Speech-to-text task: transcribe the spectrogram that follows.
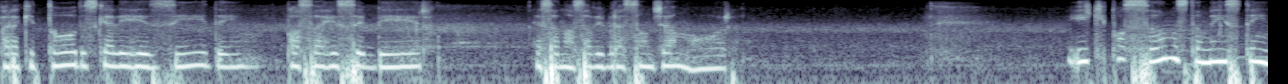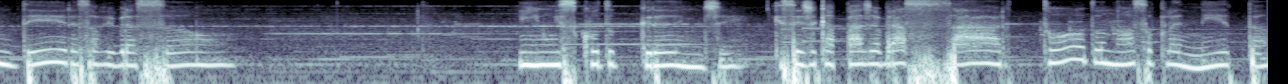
para que todos que ali residem possam receber essa nossa vibração de amor. E que possamos também estender essa vibração em um escudo grande que seja capaz de abraçar todo o nosso planeta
